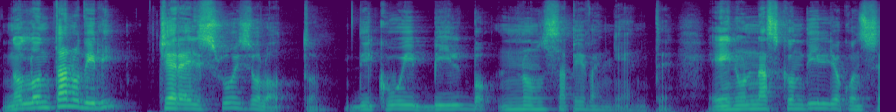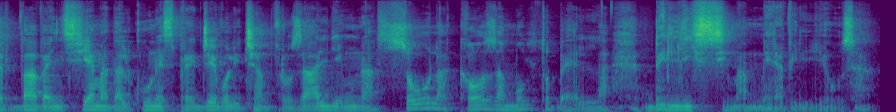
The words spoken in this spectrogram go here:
Non lontano di lì c'era il suo isolotto, di cui Bilbo non sapeva niente, e in un nascondiglio conservava insieme ad alcune spregevoli cianfrusaglie una sola cosa molto bella, bellissima, meravigliosa.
